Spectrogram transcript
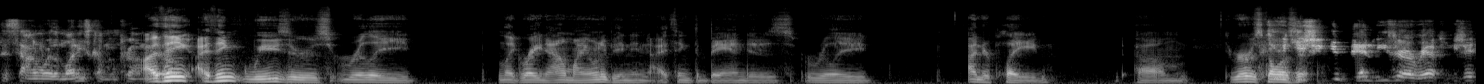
the sound where the money's coming from. I know? think I think Weezer's really like right now, in my own opinion, I think the band is really underplayed. Um Rivers Do you, should give Van Weezer a rip. You should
